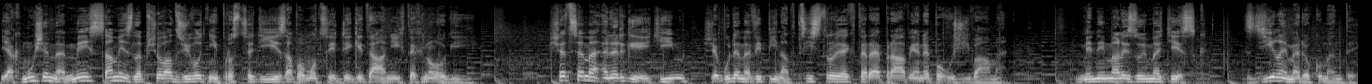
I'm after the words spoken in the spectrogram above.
jak můžeme my sami zlepšovat životní prostředí za pomoci digitálních technologií. Šetřeme energii tím, že budeme vypínat přístroje, které právě nepoužíváme. Minimalizujme tisk, sdílejme dokumenty.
